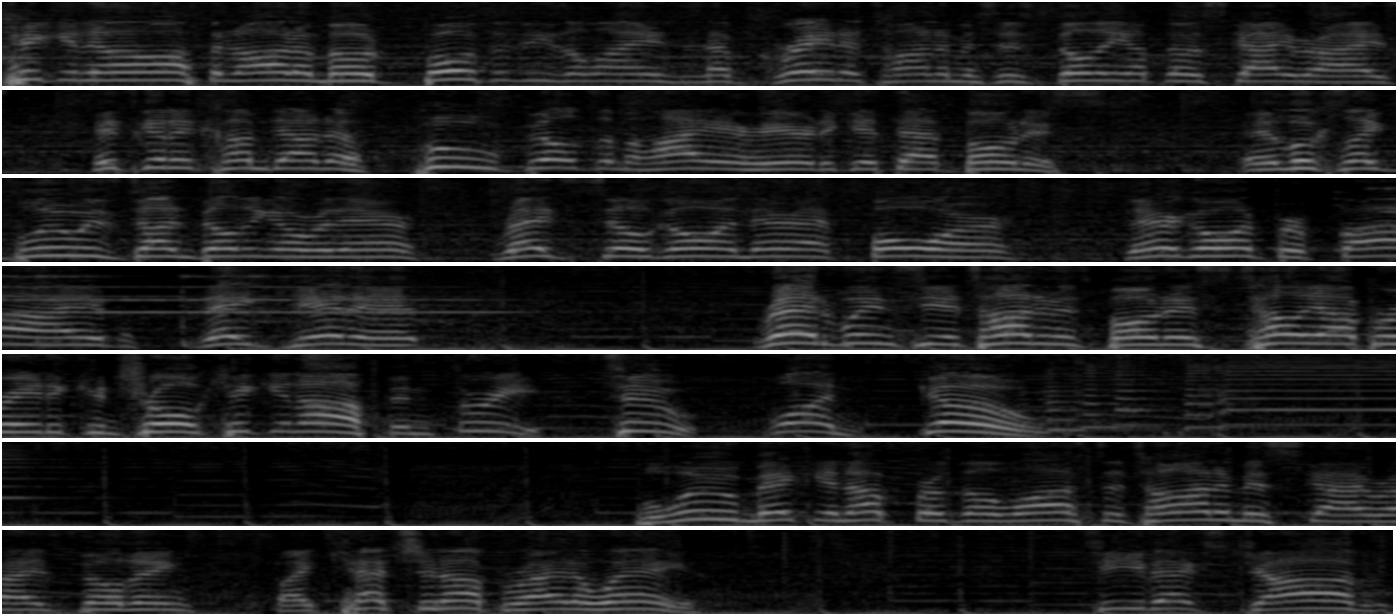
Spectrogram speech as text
kicking it off in auto mode. Both of these alliances have great autonomouses building up those skyrise. It's going to come down to who builds them higher here to get that bonus. It looks like blue is done building over there. Red's still going. They're at four. They're going for five. They get it. Red wins the autonomous bonus. Teleoperated control kicking off in three, two, one, go. Blue making up for the lost autonomous skyrise building by catching up right away. T-Vex job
